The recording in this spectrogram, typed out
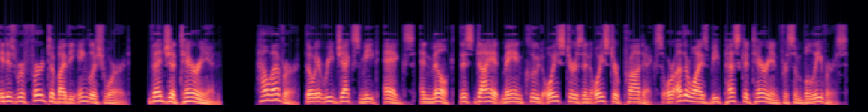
It is referred to by the English word, "'vegetarian' However, though it rejects meat, eggs, and milk, this diet may include oysters and oyster products or otherwise be pescatarian for some believers.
